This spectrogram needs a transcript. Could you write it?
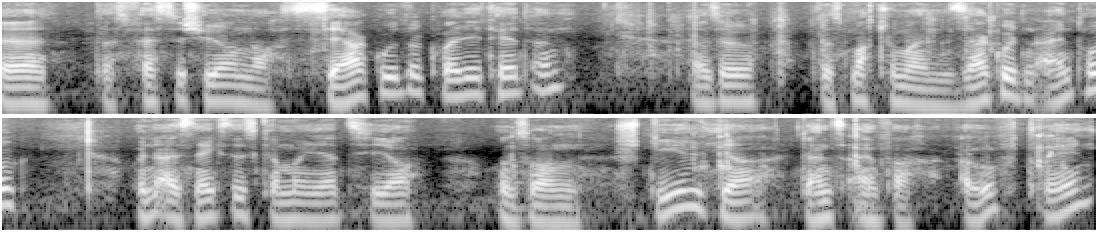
äh, das feste hier nach sehr guter Qualität an. Also das macht schon mal einen sehr guten Eindruck. Und als nächstes können wir jetzt hier unseren Stiel hier ganz einfach aufdrehen.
